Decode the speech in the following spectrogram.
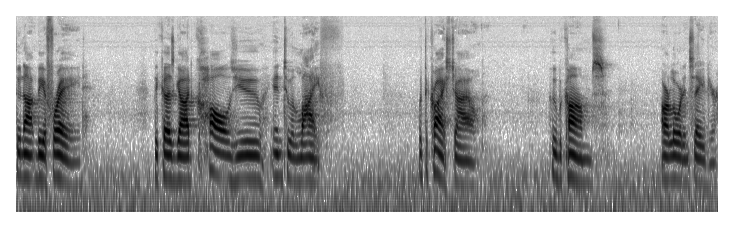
Do not be afraid because God calls you into a life with the Christ child who becomes our Lord and Savior.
